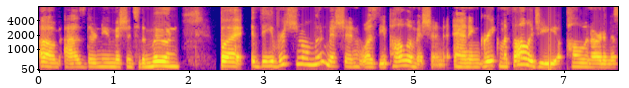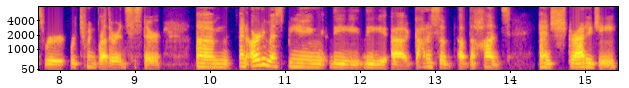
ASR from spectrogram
um, as their new mission to the moon. But the original moon mission was the Apollo mission. And in Greek mythology, Apollo and Artemis were, were twin brother and sister. Um, and Artemis being the, the uh, goddess of, of the hunt and strategy.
